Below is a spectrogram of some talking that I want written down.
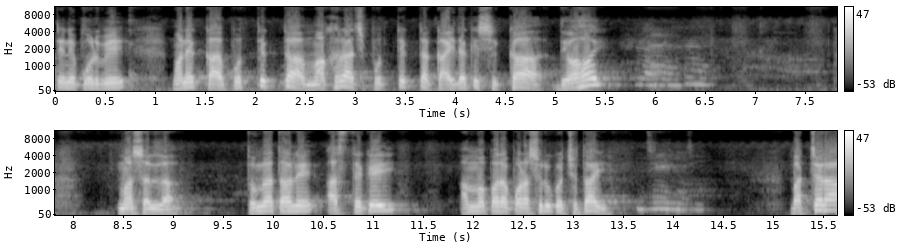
টেনে পড়বে মানে প্রত্যেকটা মাখরাজ, প্রত্যেকটা কায়দাকে শিক্ষা দেওয়া হয়? মাশাল্লাহ। তোমরা তাহলে আজ থেকেই আম্মাপাড়া পড়া শুরু করছ, তাই? বাচ্চারা,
